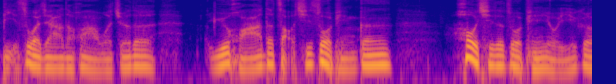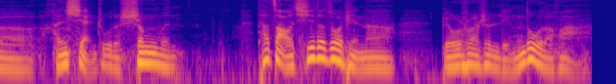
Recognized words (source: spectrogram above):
比作家的话，我觉得余华的早期作品跟后期的作品有一个很显著的升温。他早期的作品呢，比如说是零度的话，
